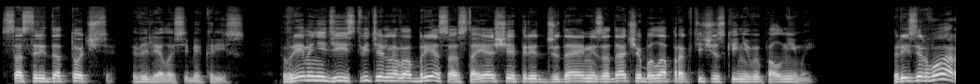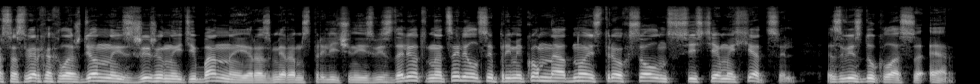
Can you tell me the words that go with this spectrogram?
«Сосредоточься», — велела себе Крис. Времени действительно в обрез, а стоящая перед джедаями задача была практически невыполнимой. Резервуар со сверхохлажденной, сжиженной тибанной размером с приличный звездолет нацелился прямиком на одно из трех солнц системы Хетцель, звезду класса R.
